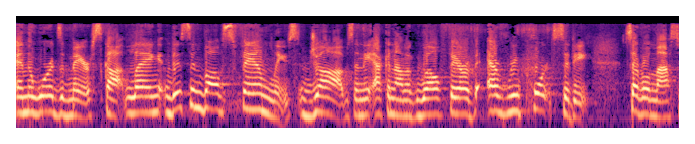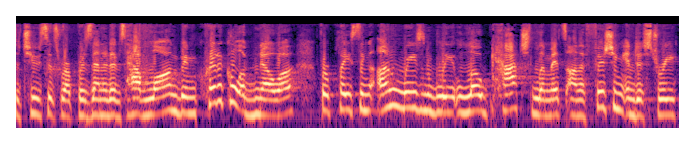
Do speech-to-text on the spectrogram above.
In the words of Mayor Scott Lang, this involves families, jobs, and the economic welfare of every port city. Several Massachusetts representatives have long been critical of NOAA for placing unreasonably low catch limits on the fishing industry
